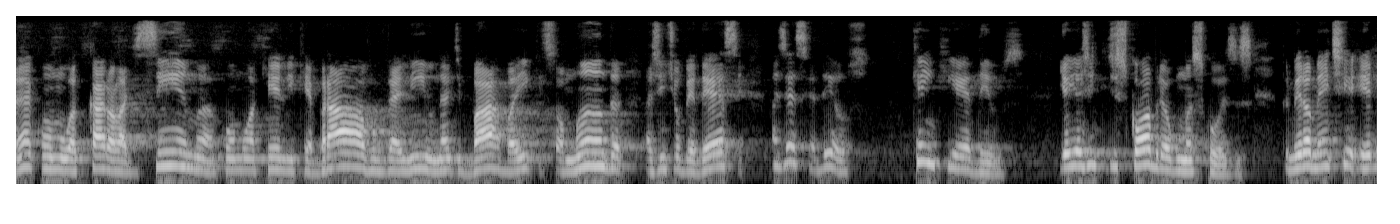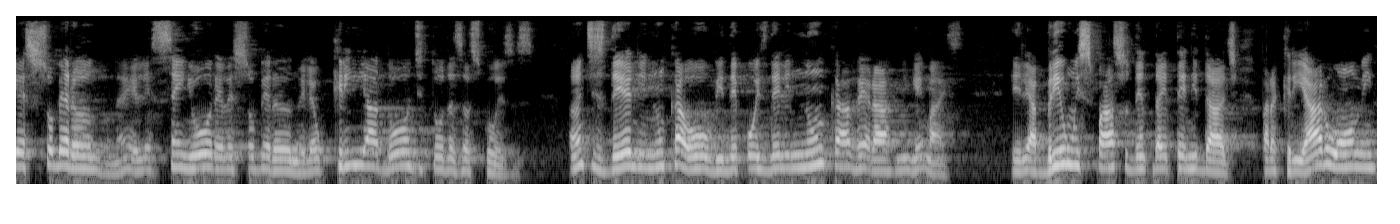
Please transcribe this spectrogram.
né, como a cara lá de cima, como aquele que é bravo, velhinho né, de barba aí, que só manda, a gente obedece. Mas esse é Deus? Quem que é Deus? E aí a gente descobre algumas coisas. Primeiramente, ele é soberano, né? ele é Senhor, ele é soberano, ele é o Criador de todas as coisas. Antes dele nunca houve, e depois dele nunca haverá ninguém mais. Ele abriu um espaço dentro da eternidade para criar o homem,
